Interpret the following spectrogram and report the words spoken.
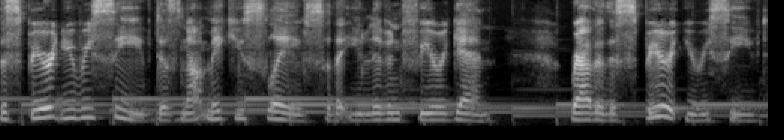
The spirit you received does not make you slaves so that you live in fear again. Rather the spirit you received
